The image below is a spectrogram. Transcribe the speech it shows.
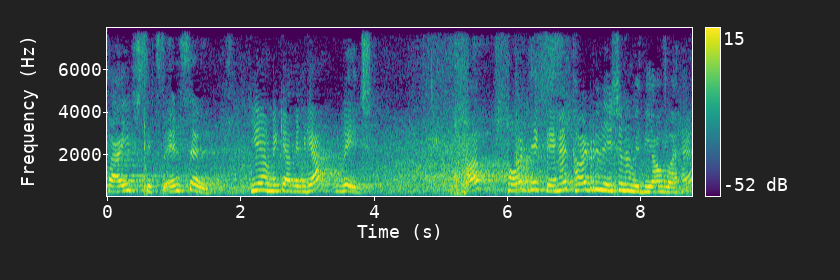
five six and seven ये हमें क्या मिल गया? रेंज अब थर्ड देखते हैं। थर्ड रिलेशन हमें दिया हुआ है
